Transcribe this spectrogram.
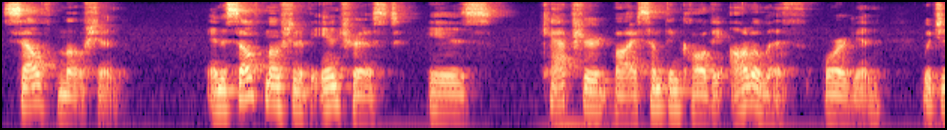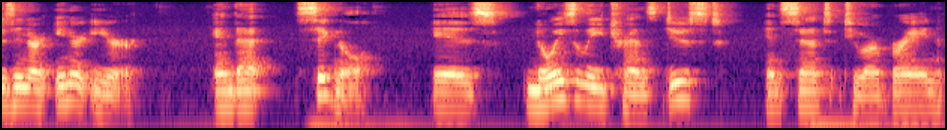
self motion, and the self motion of interest is captured by something called the otolith organ, which is in our inner ear. And that signal is noisily transduced and sent to our brain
